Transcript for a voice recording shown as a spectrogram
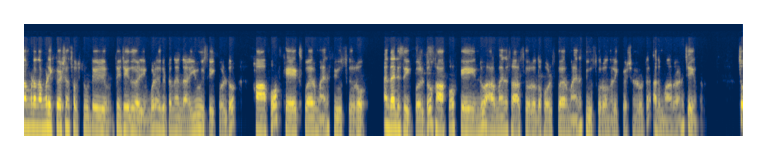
നമ്മുടെ നമ്മുടെ ഇക്വേഷൻ സബ്സ്റ്റിറ്റ്യൂട്ട് ചെയ്ത് കഴിയുമ്പോൾ കിട്ടുന്നത് എന്താണ്? U is equal to half of k x square minus u zero and that is equal to half of k into r minus r zero the whole square minus u zero എന്നുള്ള ഇക്വേഷനിലോട്ട് അത് മാറുകയാണ് ചെയ്യുന്നത്. So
